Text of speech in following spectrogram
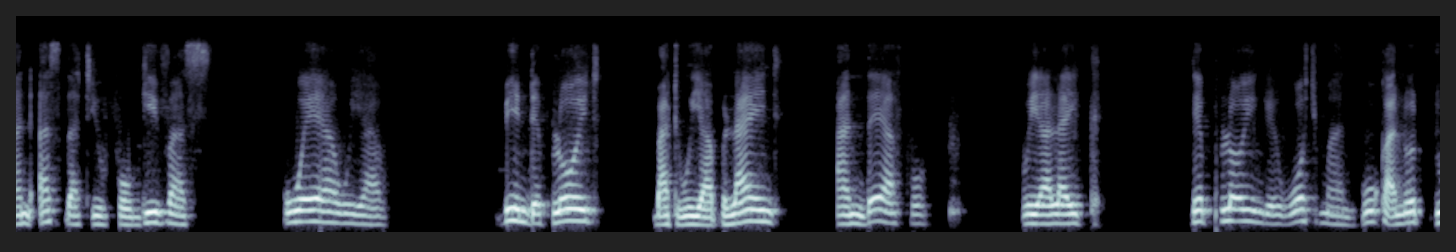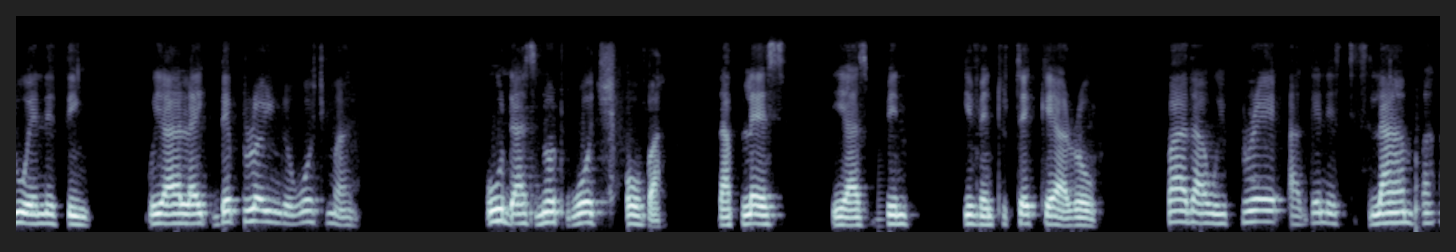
and ask that you forgive us where we have been deployed, but we are blind, and therefore we are like deploying a watchman who cannot do anything. We are like deploying a watchman who does not watch over the place he has been given to take care of. Father, we pray against slumber,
